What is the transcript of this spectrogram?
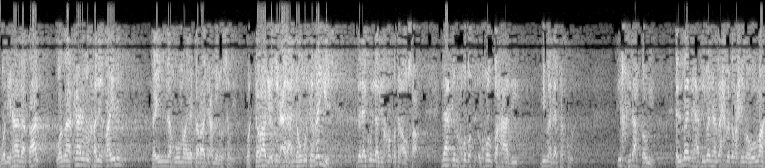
ولهذا قال وما كان من خليطين فإنه ما يتراجع بين سوي. والتراجع يدل على أنه متميز هذا لا يكون في خلطة الأوصاف. لكن الخلطة هذه بماذا تكون؟ في خلاف طويل. المذهب في مذهب أحمد رحمه الله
